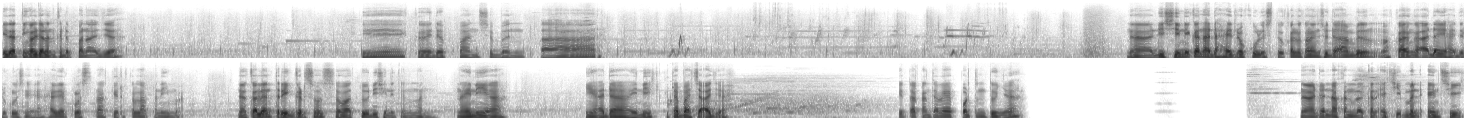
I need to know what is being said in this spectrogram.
Kita tinggal jalan ke depan aja. Oke, ke depan sebentar. Nah, di sini kan ada hydroculus tuh. Kalau kalian sudah ambil, maka nggak ada ya hydroculusnya. Hydroculus terakhir ke 85. Nah, kalian trigger sesuatu di sini, teman-teman. Nah, ini ya. Ini ada ini, kita baca aja. Kita akan teleport tentunya. Nah, dan akan mendapatkan achievement ensi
